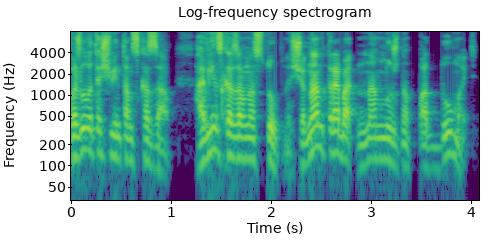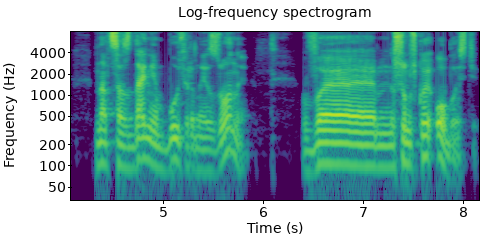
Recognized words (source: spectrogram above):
Важливо те, що він там сказав. А він сказав наступне: що нам треба, нам нужно подумати над созданням буферної зони в Сумської області,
